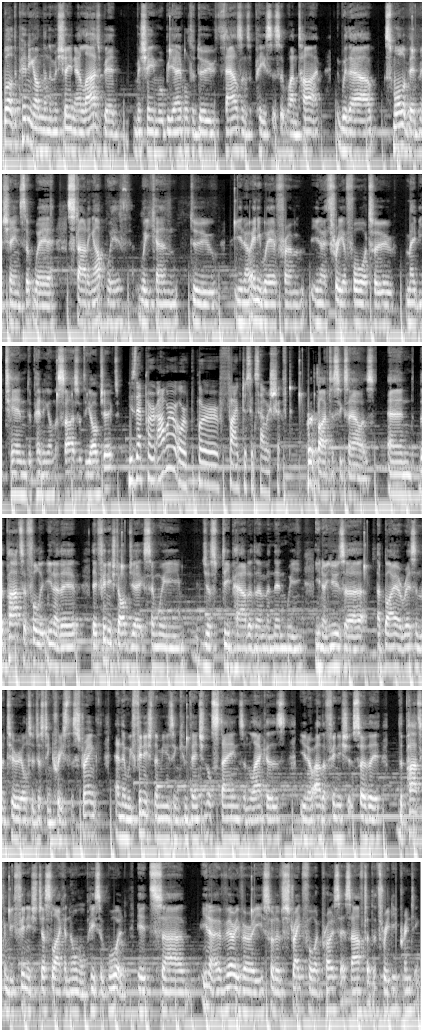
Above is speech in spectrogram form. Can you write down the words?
Well, depending on the machine, our large bed machine will be able to do thousands of pieces at one time. With our smaller bed machines that we're starting up with, we can do you know, anywhere from, you know, three or four to maybe 10, depending on the size of the object. Is that per hour or per five to six hour shift? Per five to six hours. And the parts are fully, you know, they're, they're finished objects and we just depowder them and then we you know use a, a bioresin material to just increase the strength and then we finish them using conventional stains and lacquers you know other finishes so the the parts can be finished just like a normal piece of wood. It's, uh, you know, a very, very sort of straightforward process after the 3D printing.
